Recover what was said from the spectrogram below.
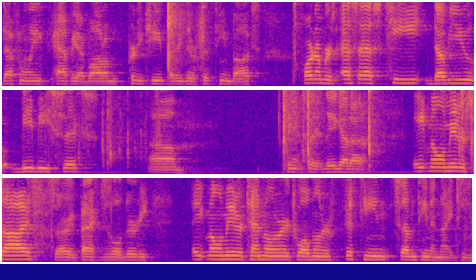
definitely happy I bought them. Pretty cheap. I think they were 15 bucks. Part number is SSTWBB6. Can't say they got a 8 millimeter size. Sorry, package is a little dirty. 8 millimeter, 10 millimeter, 12 millimeter, 15, 17, and 19.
